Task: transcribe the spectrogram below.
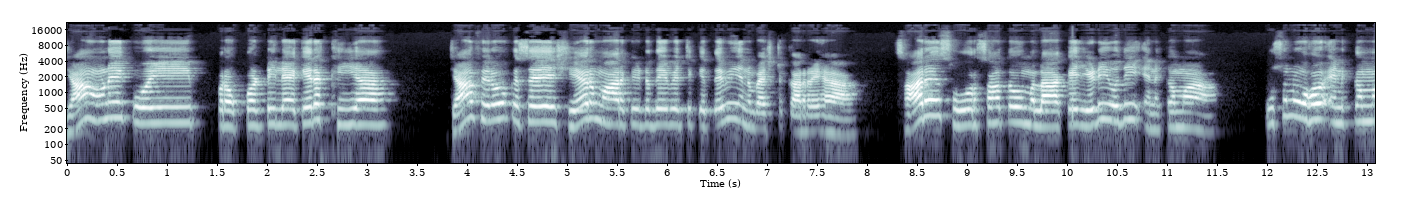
ਜਾਂ ਉਹਨੇ ਕੋਈ ਪ੍ਰਾਪਰਟੀ ਲੈ ਕੇ ਰੱਖੀ ਆ ਜਾਂ ਫਿਰ ਉਹ ਕਿਸੇ ਸ਼ੇਅਰ ਮਾਰਕੀਟ ਦੇ ਵਿੱਚ ਕਿਤੇ ਵੀ ਇਨਵੈਸਟ ਕਰ ਰਿਹਾ, ਸਾਰੇ ਸੋਰਸਾਂ ਤੋਂ ਮਿਲਾ ਕੇ ਜਿਹੜੀ ਉਹਦੀ ਇਨਕਮ ਆ ਉਸ ਨੂੰ ਉਹ ਇਨਕਮ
